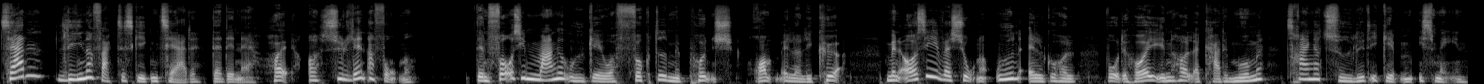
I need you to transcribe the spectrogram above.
Tærten ligner faktisk ikke en tærte, da den er høj og cylinderformet. Den fås i mange udgaver fugtet med punch, rom eller likør, men også i versioner uden alkohol, hvor det høje indhold af kardemomme trænger tydeligt igennem i smagen.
